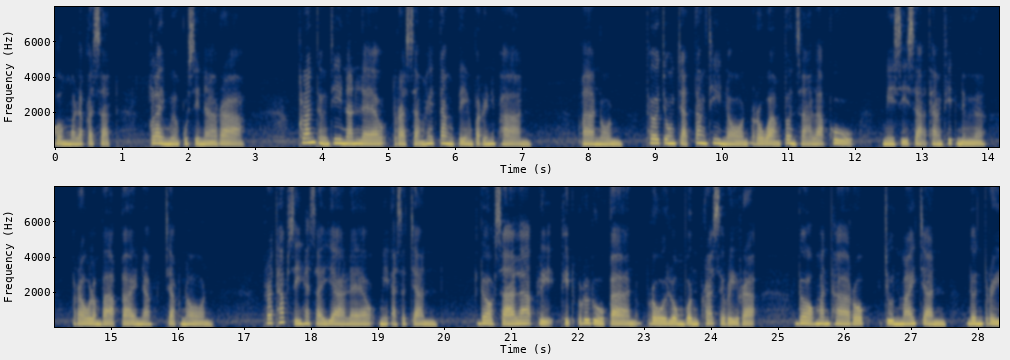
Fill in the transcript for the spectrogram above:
ของมรกษัตริย์ ใกล้เมืองกุสินารา ครั้นถึงที่นั้นแล้วตรัสสั่งให้ตั้งเตียงปรินิพาน อานนท์เธอจงจัดตั้งที่นอนระหว่างต้นสาละคู่ มีศีรษะทางทิศเหนือ เราลำบากกายนักจากนอน ประทับสีหสายยาแล้วมีอัศจรรย์ ดอกสาละผลิผิดฤดูกาลโปรยลงบนพระสรีระ ดอกมันทารบ จุนไม้จันทร์ ดนตรี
